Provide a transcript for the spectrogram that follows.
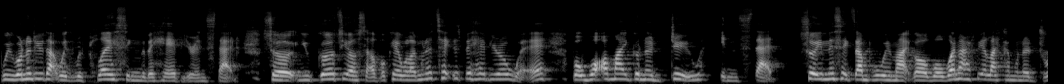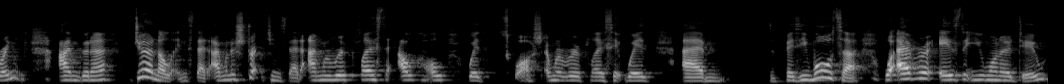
We want to do that with replacing the behavior instead. So you go to yourself, okay, well, I'm going to take this behavior away, but what am I going to do instead? So in this example, we might go, well, when I feel like I'm going to drink, I'm going to journal instead. I'm going to stretch instead. I'm going to replace the alcohol with squash. I'm going to replace it with um, fizzy water, whatever it is that you want to do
